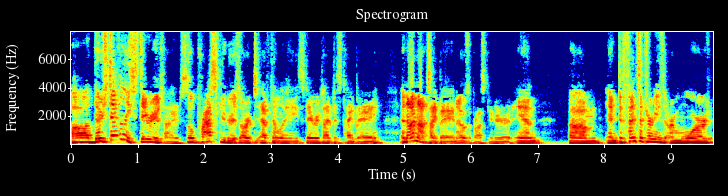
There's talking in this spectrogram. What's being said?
Uh, there's definitely stereotypes. So prosecutors are definitely stereotyped as type A, and I'm not type A, and I was a prosecutor. And um, and defense attorneys are more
